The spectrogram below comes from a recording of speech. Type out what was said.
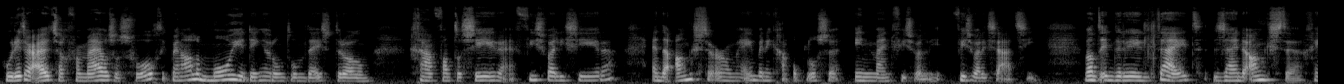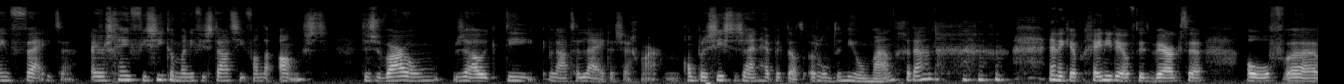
hoe dit eruit zag voor mij was als volgt. Ik ben alle mooie dingen rondom deze droom gaan fantaseren en visualiseren. En de angsten eromheen ben ik gaan oplossen in mijn visualisatie. Want in de realiteit zijn de angsten geen feiten. Er is geen fysieke manifestatie van de angst. Dus waarom zou ik die laten leiden, zeg maar? Om precies te zijn heb ik dat rond de nieuwe maan gedaan. en ik heb geen idee of dit werkte of uh,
